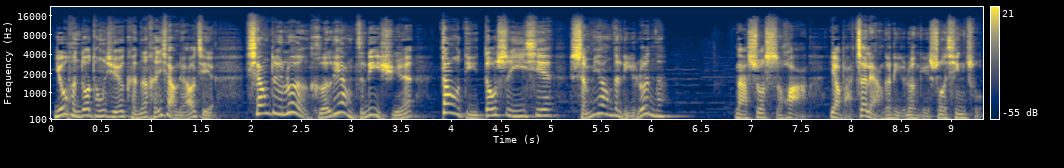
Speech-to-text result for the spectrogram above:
有很多同学可能很想了解相对论和量子力学到底都是一些什么样的理论呢？那说实话，要把这两个理论给说清楚，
